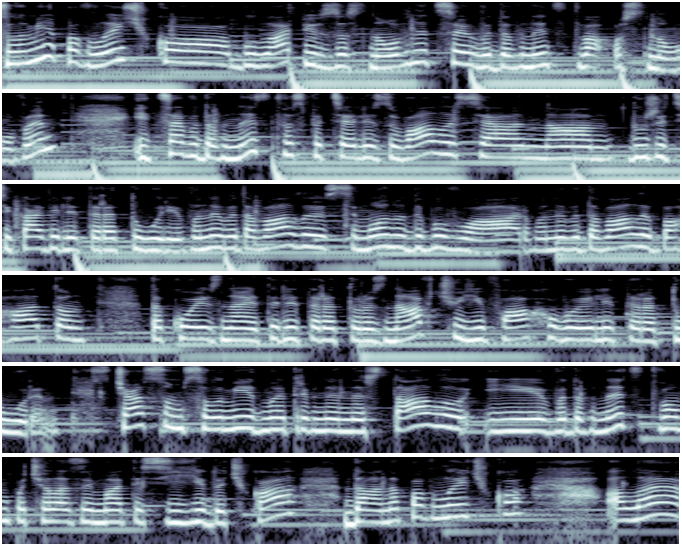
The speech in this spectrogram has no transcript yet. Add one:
Соломія Павличко була співзасновницею видавництва основи, і це видавництво спеціалізувалося на дуже цікавій літературі. Вони видавали Симону де Бувуар, вони видавали багато такої, знаєте, літературознавчої фахової літератури. З часом Соломії Дмитрівни не стало, і видавництвом почала займатися її дочка Дана Павличко. Але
